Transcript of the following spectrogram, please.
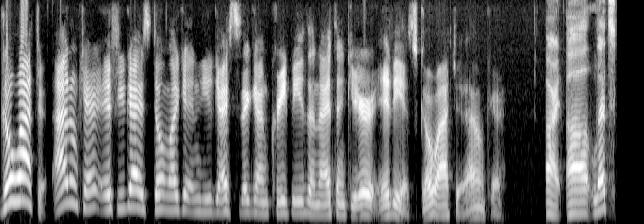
Go watch it. I don't care if you guys don't like it and you guys think I'm creepy. Then I think you're idiots. Go watch it. I don't care. All right, uh, let's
